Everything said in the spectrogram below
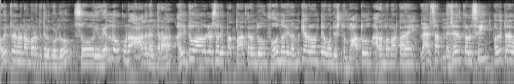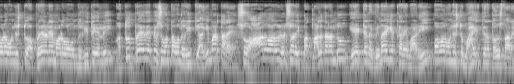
ಪವಿತ್ರ ಗೌಡ ನಂಬರ್ ಅಂತ ತಿಳ್ಕೊಂಡು ಸೊ ಇವೆಲ್ಲವೂ ಕೂಡ ಆದ ನಂತರ ಐದು ಆರು ಎರಡ್ ಸಾವಿರದ ಇಪ್ಪತ್ನಾಲ್ಕರಂದು ಫೋನ್ನಲ್ಲಿ ನಂಬಿಕೆ ಬರುವಂತೆ ಒಂದಿಷ್ಟು ಮಾತು ಆರಂಭ ಮಾಡ್ತಾರೆ. ವಾಟ್ಸ್ಆಪ್ ಮೆಸೇಜ್ ಕಳಿಸಿ ಪವಿತ್ರ ಗೌಡ ಒಂದಿಷ್ಟು ಪ್ರೇರಣೆ ಮಾಡುವ ಒಂದು ರೀತಿಯಲ್ಲಿ ಮತ್ತು ಪ್ರೇರೇಪಿಸುವಂತ ಒಂದು ರೀತಿಯಾಗಿ ಮಾಡ್ತಾರೆ. ಸೊ ಆರು ಆರು ಎರಡ್ ಸಾವಿರದ ಇಪ್ಪತ್ನಾಲ್ಕರಂದು ಏಟೆನ್ ವಿನಯ್ಗೆ ಕರೆ ಮಾಡಿ ಪವನ್ ಒಂದಿಷ್ಟು ಮಾಹಿತಿಯನ್ನು ತೋರಿಸ್ತಾರೆ.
